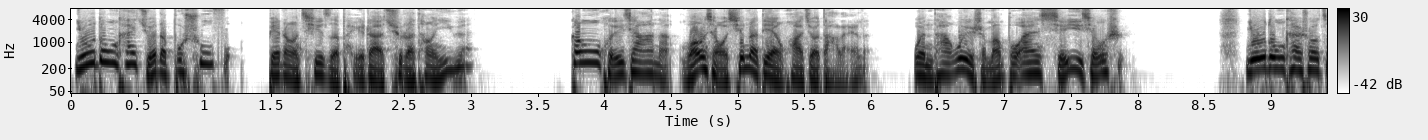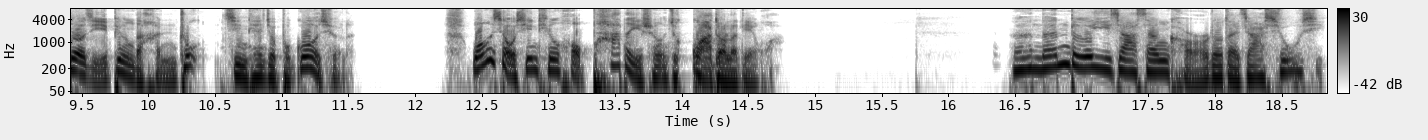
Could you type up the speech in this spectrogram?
牛东开觉得不舒服，便让妻子陪着去了趟医院。刚回家呢，王小新的电话就打来了，问他为什么不按协议行事。牛东开说自己病得很重，今天就不过去了。王小新听后，啪的一声就挂断了电话。难得一家三口都在家休息，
